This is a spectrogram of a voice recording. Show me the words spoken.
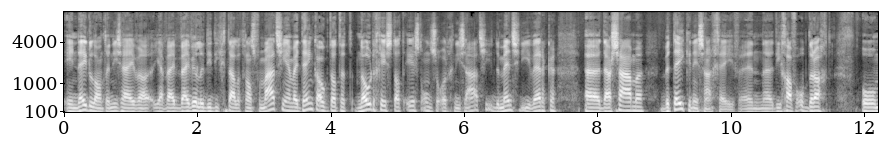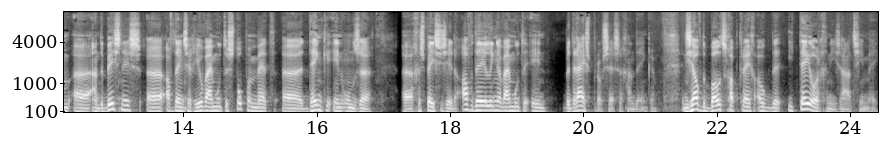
in Nederland. En die zei, ja, wij, wij willen die digitale transformatie. En wij denken ook dat het nodig is dat eerst onze organisatie, de mensen die hier werken, daar samen betekenis aan geven. En die gaf opdracht om uh, aan de business uh, afdeling te zeggen: joh, wij moeten stoppen met uh, denken in onze gespecialiseerde afdelingen. Wij moeten in bedrijfsprocessen gaan denken. En diezelfde boodschap kreeg ook de IT-organisatie mee.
